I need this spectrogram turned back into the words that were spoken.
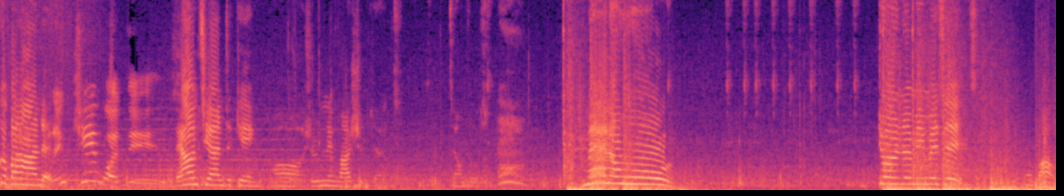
There's an behind I it. don't care what this. Bounty Hunter King. Oh, should have named my ship that. Sounds awesome. Man of War! Don't let me miss it! Oh, wow. Wow.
